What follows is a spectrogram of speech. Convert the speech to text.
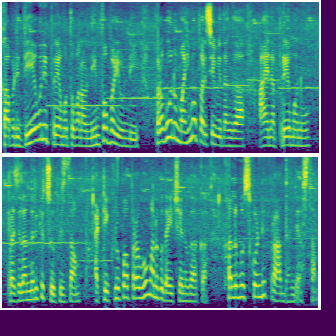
కాబట్టి దేవుని ప్రేమతో మనం నింపబడి ఉండి ప్రభువును మహిమపరిచే విధంగా ఆయన ప్రేమను ప్రజలందరికీ చూపిస్తాం. అట్టి కృప ప్రభు మనకు దయచేనుగాక కళ్ళు మూసుకోండి ప్రార్థన చేస్తాం.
